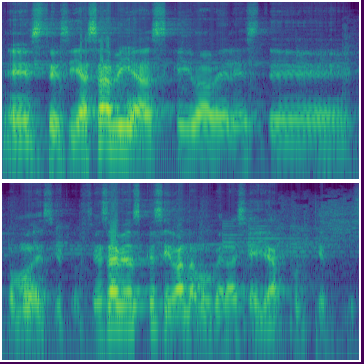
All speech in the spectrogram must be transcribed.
este, si ya sabías que iba a haber este, ¿cómo decirlo? Si ya sabías que se iban a mover hacia allá, porque pues,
